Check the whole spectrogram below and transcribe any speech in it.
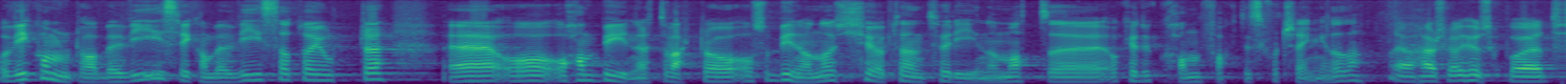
Og vi kommer til å ha bevis. Vi kan bevise at du har gjort det. Eh, og, og han begynner etter hvert og, og, så begynner han å kjøpe denne teorien om at eh, ok, du kan faktisk fortrenge det. Ja, her skal vi huske på et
